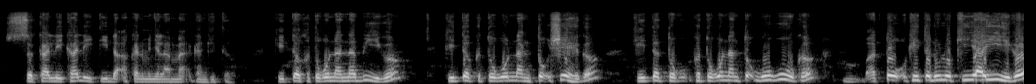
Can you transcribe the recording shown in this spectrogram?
sekali-kali tidak akan menyelamatkan kita. Kita keturunan Nabi ke? Kita keturunan Tok Syekh ke? Kita keturunan Tok Guru ke? Tok kita dulu Kiai ke?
